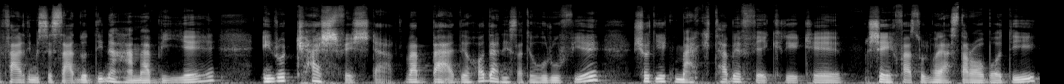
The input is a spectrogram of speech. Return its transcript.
فردی مثل سعدالدین همویه این رو کشفش کرد و بعدها در نهضت حروفیه شد یک مکتب فکری که شیخ فضل های استرابادی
